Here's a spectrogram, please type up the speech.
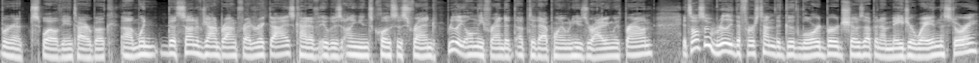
we're going to spoil the entire book. Um, when the son of john brown frederick dies kind of it was onion's closest friend really only friend at, up to that point when he was riding with brown. It's also really the first time the good lord bird shows up in a major way in the story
